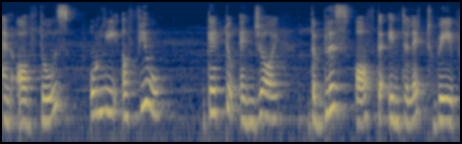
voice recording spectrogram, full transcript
and of those, only a few get to enjoy the bliss of the intellect wave.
